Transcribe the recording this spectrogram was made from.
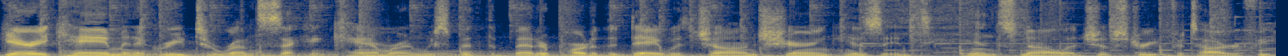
Gary came and agreed to run second camera, and we spent the better part of the day with John sharing his intense knowledge of street photography.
